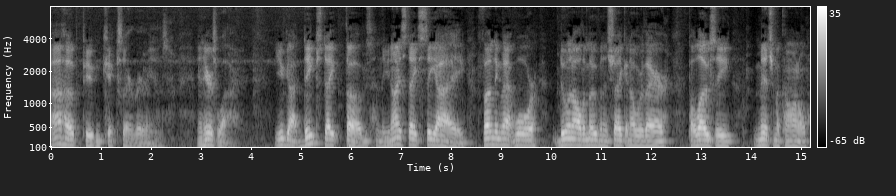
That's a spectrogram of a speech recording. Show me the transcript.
I hope Putin kicks their rear ends, and here's why. You got deep state thugs and the United States CIA funding that war, doing all the moving and shaking over there. Pelosi, Mitch McConnell,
